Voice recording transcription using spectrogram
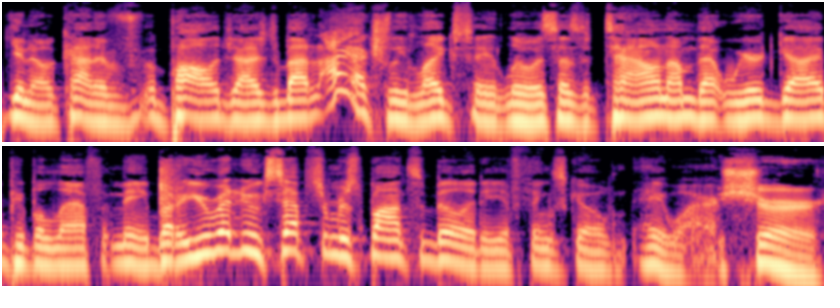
you know kind of apologized about it. I actually like St. Louis as a town. I'm that weird guy. People laugh at me, but are you ready to accept some responsibility if things go haywire? Sure.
